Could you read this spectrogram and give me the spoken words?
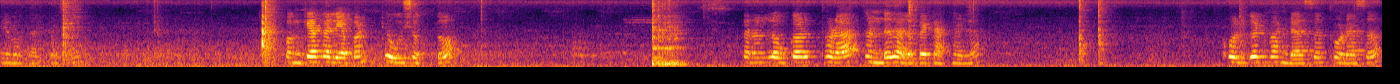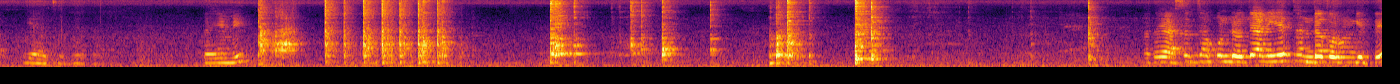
हे बघा तसं पंख्याखाली आपण ठेवू शकतो. कारण लवकर थोडा थंड झाला पाहिजे टाकायला. खोलगट भांडं असं थोडंसं घ्यायचं तर हे मी आता हे असंच झाकून ठेवते आणि हे थंड करून घेते.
